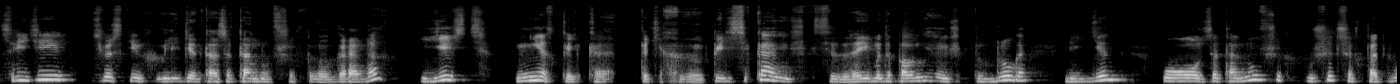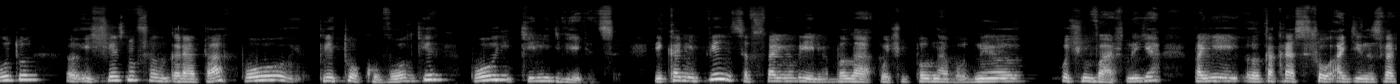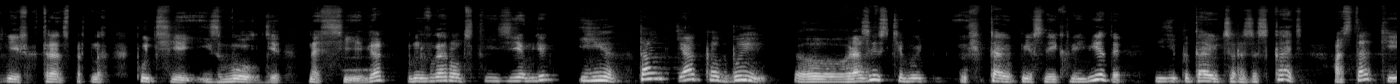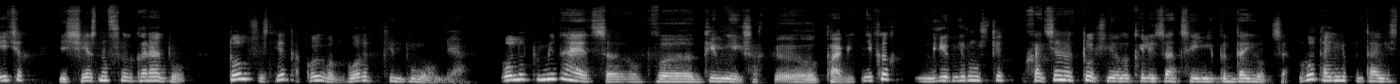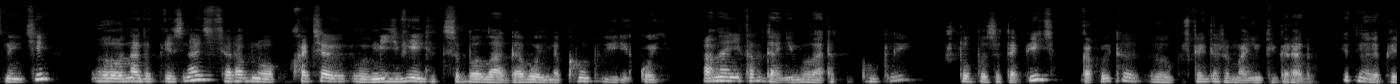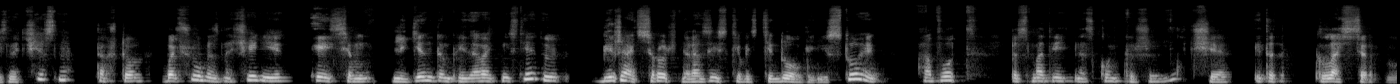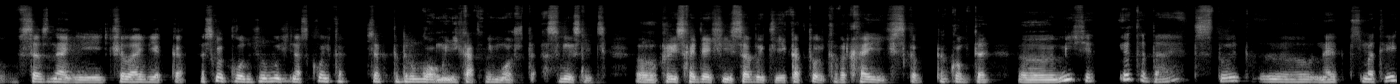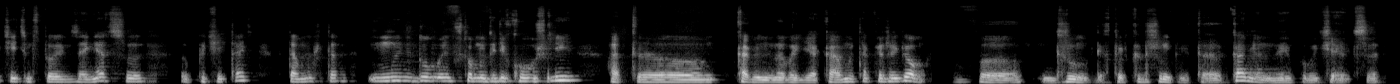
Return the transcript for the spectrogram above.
Среди тверских легенд о затонувших городах есть несколько таких э, пересекающихся, взаимодополняющих друг друга легенд о затонувших, ушедших под воду, э, исчезнувших городах по притоку Волги по реке Медведицы. Река Медведица в свое время была очень полноводная, очень важная. По ней э, как раз шел один из важнейших транспортных путей из Волги на север, в новгородские земли. И там якобы э, разыскивают, считают местные краеведы и пытаются разыскать остатки этих исчезнувших городов, в том числе такой вот город Кендуомля. Он упоминается в древнейших э, памятниках древнерусских, хотя точной локализации не поддается. Вот они пытались найти, э, надо признать, все равно, хотя Медведица была довольно крупной рекой, она никогда не была такой крупной, чтобы затопить какой-то, э, пускай даже маленький городок. Это надо признать честно. Так что большого значения этим легендам придавать не следует бежать срочно разыскивать долго не стоит, а вот посмотреть, насколько живучая этот кластер в сознании человека, насколько он живуч, насколько человек по-другому никак не может осмыслить э, происходящие события, как только в архаическом каком-то э, мифе, это да, это стоит э, на это посмотреть, этим стоит заняться, почитать, потому что мы думаем, что мы далеко ушли от каменного века, мы так и живем в джунглях, только джунгли-то каменные получаются,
